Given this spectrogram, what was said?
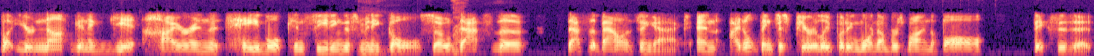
but you're not going to get higher in the table conceding this many goals. So right. that's the that's the balancing act. And I don't think just purely putting more numbers behind the ball fixes it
